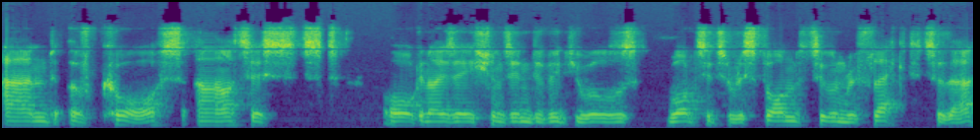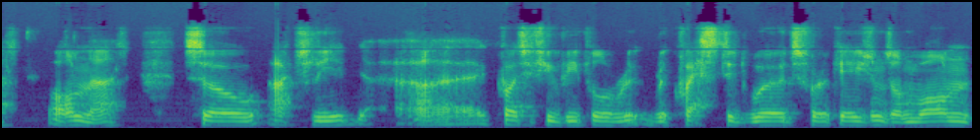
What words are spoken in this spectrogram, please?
and of course, artists organizations, individuals wanted to respond to and reflect to that on that. So actually, uh, quite a few people re- requested words for occasions. On one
